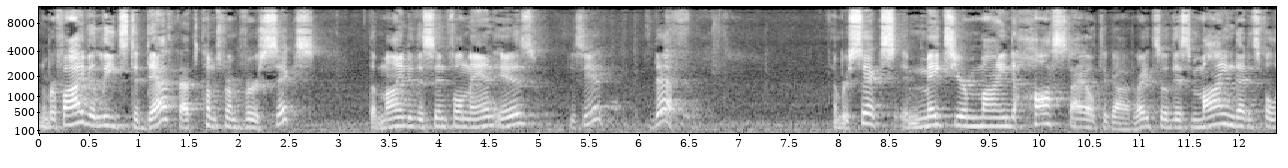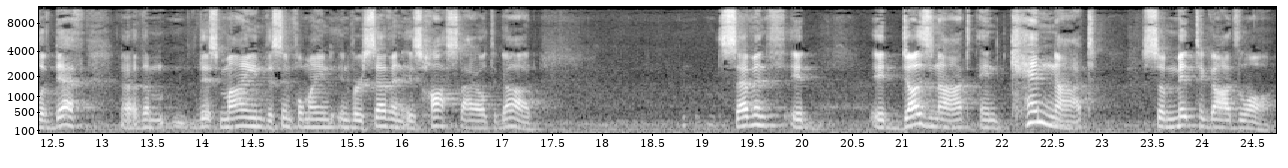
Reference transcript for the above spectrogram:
Number five, it leads to death. That comes from verse 6. The mind of the sinful man is, you see it? Death. Number six, it makes your mind hostile to God, right? So, this mind that is full of death, uh, the, this mind, the sinful mind in verse 7, is hostile to God. Seventh, it, it does not and cannot submit to God's law.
